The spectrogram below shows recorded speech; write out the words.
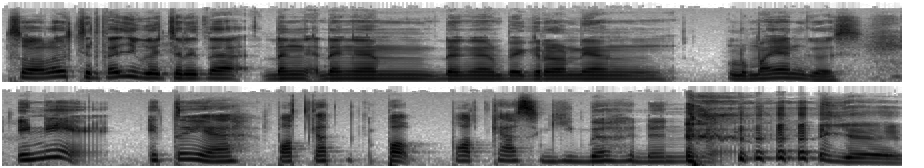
soalnya ceritanya juga cerita dengan dengan dengan background yang lumayan, Gus. Ini itu ya podcast po- podcast gibah dan Iya.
